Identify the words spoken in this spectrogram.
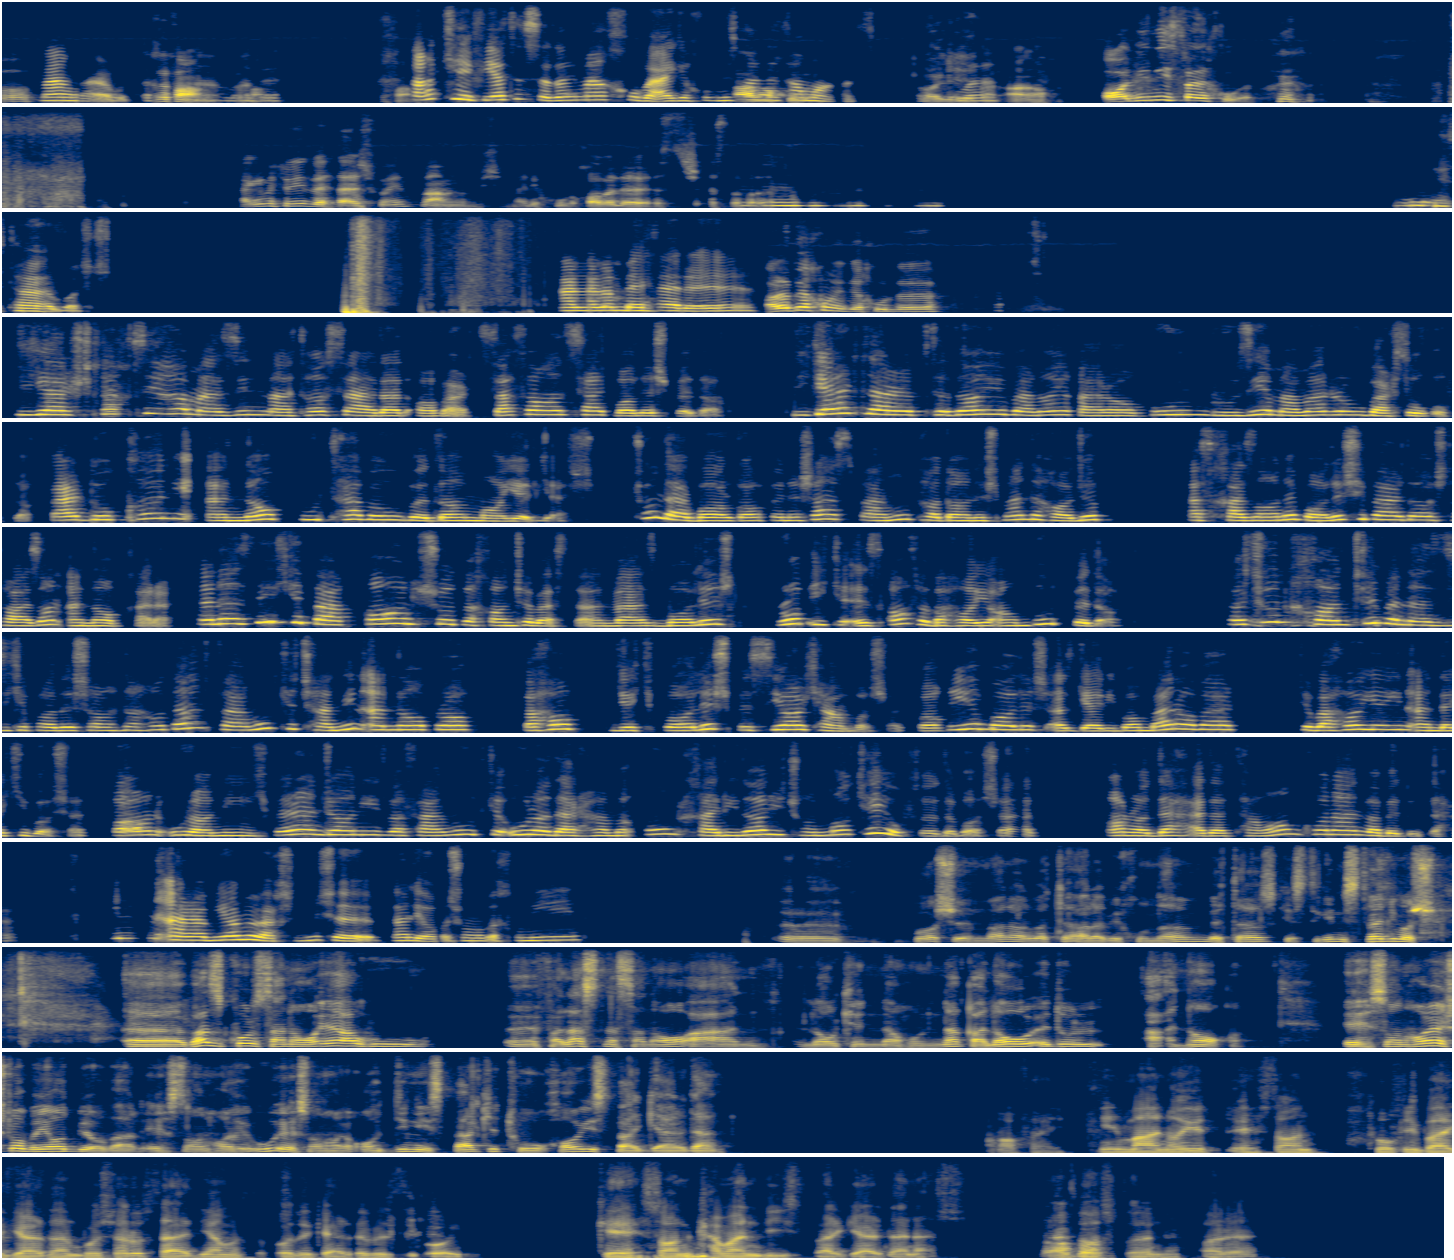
من قرار بود بفهم آره. فقط کیفیت صدای من خوبه اگه خوب نیست من نتم عالی. عالی نیست ولی خوبه. اگه می‌تونید بهترش کنید ممنون میشم ولی خوبه قابل استفاده بهتر باشه الان بهتره؟ آره بخونید یه خورده. دیگر شخصی هم از این متا سعدت آورد. صف آن صد بالش بداد. دیگر در ابتدای بنای قراقون روزی ممر او بر سوق افتاد. بر دکانی عناب بود تب او بدان مایل گشت. چون در بارگاه بنشست فرمود تا دانشمند حاجب از خزانه بالشی برداشت تا از آن عناب خرد. به نزدیک بقال شد و خانچه بستند و از بالش ربعی که اضعاف بهای آن بود بداد. و چون خانچه به نزدیک پادشاه نهادند فرمود که چندین عناب را بها یک بالش بسیار کم باشد. باقی بالش از گریبان برآورد که بهای این اندکی باشد آن او را نیک برنجانید و فرمود که او را در همه عمر خریداری چون ما کی افتاده باشد آن را ده عدد تمام کنند و بدو دهند. این عربی ها ببخشید میشه؟ علی آقا شما بخونید. باشه. من البته عربی خوندنم بهتر از کسی دیگه نیست. ولی باشه. وذکر صنائعه فلسن صناعا لکنهن قلاعد الاعناق احسانهایش را به یاد بیاور. احسانهای او احسانهای عادی نیست بلکه توقهایی است بر گردن. آفرین. این معنای احسان توقی برگردن باشه رو سعدی هم استفاده کرده به زیبایی که احسان کمندی است بر گردنش. داستانه. آره.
